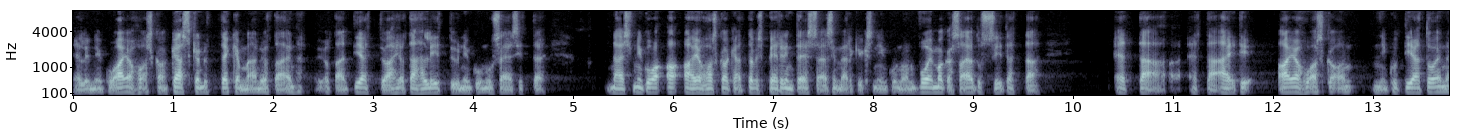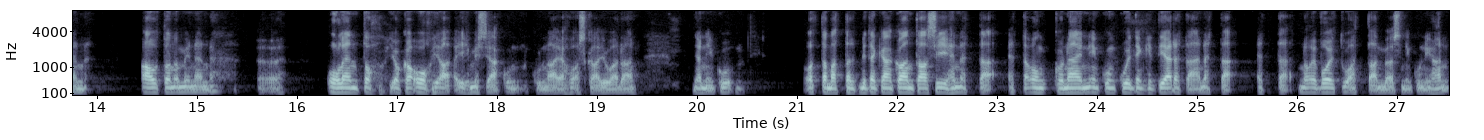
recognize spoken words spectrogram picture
eli niin kuin ayahuasca on käskenyt tekemään jotain, jotain tiettyä, ja tähän liittyy niin kuin usein sitten näissä niin kuin ayahuasca käyttävissä perinteissä esimerkiksi niin kuin on voimakas ajatus siitä, että, että, että äiti ayahuasca on niin kuin tietoinen, autonominen olento, joka ohjaa ihmisiä, kun, kun ayahuascaa juodaan. Ja niin kuin, ottamatta nyt mitenkään kantaa siihen, että, että onko näin, niin kuin kuitenkin tiedetään, että, että noi voi tuottaa myös niin kuin ihan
